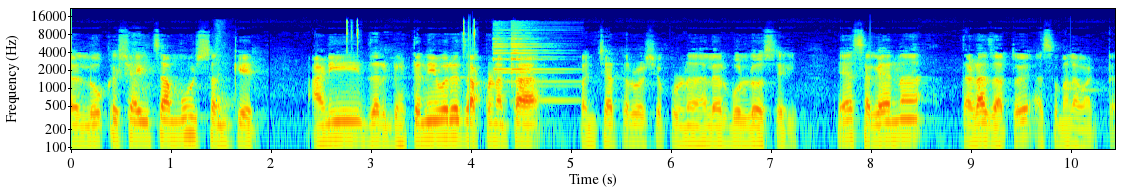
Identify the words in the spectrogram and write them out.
लोकशाहीचा मूळ संकेत आणि जर घटनेवरच आपण आता पंच्याहत्तर वर्ष पूर्ण झाल्यावर बोललो असेल या सगळ्यांना तडा जातोय असं मला वाटतं.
